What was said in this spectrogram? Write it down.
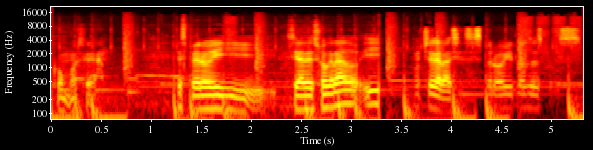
como sea. Espero y sea de su agrado y muchas gracias. Espero oírlos después.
